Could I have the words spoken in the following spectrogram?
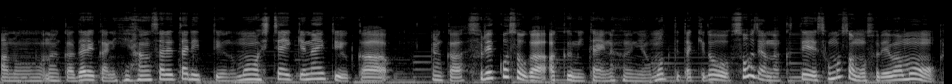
あの、なんか誰かに批判されたりっていうのもしちゃいけないというか、なんかそれこそが悪みたいな風に思ってたけどそうじゃなくてそもそもそれはもう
